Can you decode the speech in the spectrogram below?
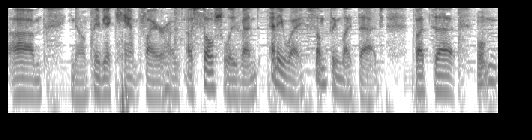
Um, you know, maybe a campfire, a, a, social event. Anyway, something like that. But, uh, well,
